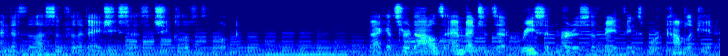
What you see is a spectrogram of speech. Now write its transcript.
endeth the lesson for the day, she says as she closes the book. Back at Sir Donald's, M mentions that recent murders have made things more complicated.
